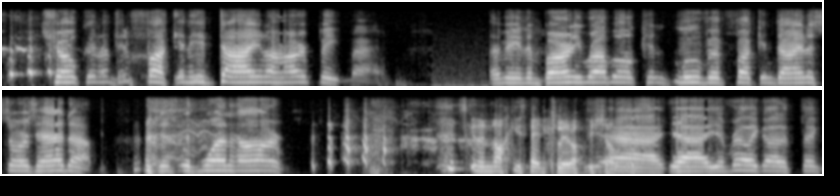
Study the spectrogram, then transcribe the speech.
choking him, then fucking he'd die in a heartbeat, man. I mean, and Barney Rubble can move a fucking dinosaur's head up just with one arm. It's gonna knock his head clear off his shoulders. Yeah, yeah, you really got to think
